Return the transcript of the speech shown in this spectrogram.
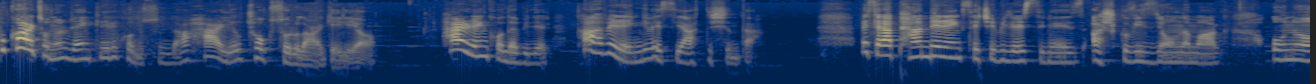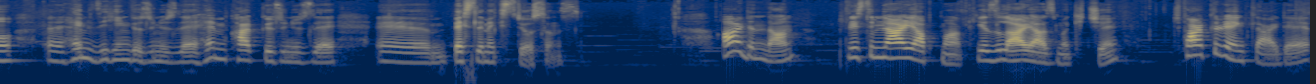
Bu kartonun renkleri konusunda her yıl çok sorular geliyor. Her renk olabilir. Kahverengi ve siyah dışında. Mesela pembe renk seçebilirsiniz. Aşkı vizyonlamak, onu e, hem zihin gözünüzle hem kalp gözünüzle e, beslemek istiyorsanız. Ardından resimler yapmak, yazılar yazmak için farklı renklerde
